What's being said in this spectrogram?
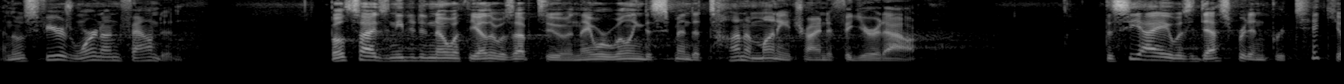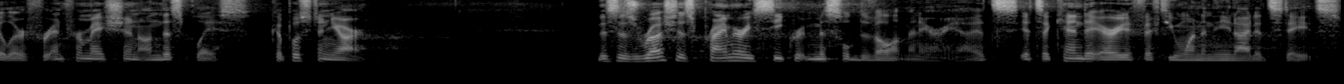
And those fears weren't unfounded. Both sides needed to know what the other was up to, and they were willing to spend a ton of money trying to figure it out. The CIA was desperate in particular for information on this place, Kapustin Yar. This is Russia's primary secret missile development area. It's, it's akin to Area 51 in the United States.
